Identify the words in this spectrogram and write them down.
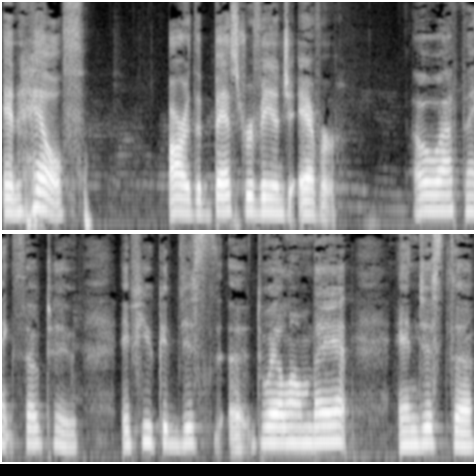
and health are the best revenge ever. Oh, I think so too. If you could just uh, dwell on that and just uh,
